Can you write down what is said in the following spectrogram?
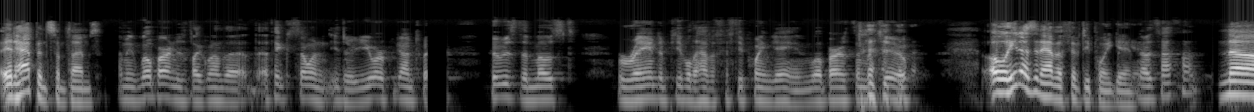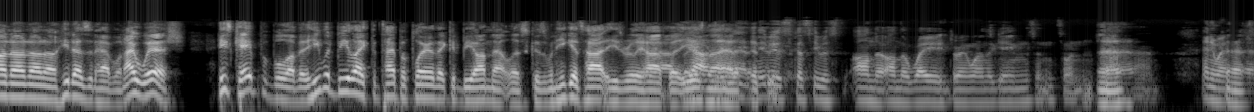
it happens sometimes. I mean, Will Barton is like one of the. I think someone either you or on Twitter who is the most random people to have a 50 point game. Will Barton's number two. Oh, he doesn't have a 50 point game. no, it's not. not No, no, no, no. He doesn't have one. I wish. He's capable of it. He would be like the type of player that could be on that list because when he gets hot, he's really hot, but he yeah, has not had a maybe, it's because he was on the on the way during one of the games and someone. Yeah. Anyway, Yeah.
